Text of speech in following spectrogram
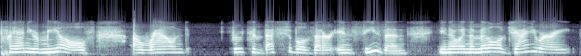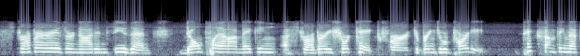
plan your meals around fruits and vegetables that are in season, you know, in the middle of January, strawberries are not in season. Don't plan on making a strawberry shortcake for to bring to a party. Pick something that's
